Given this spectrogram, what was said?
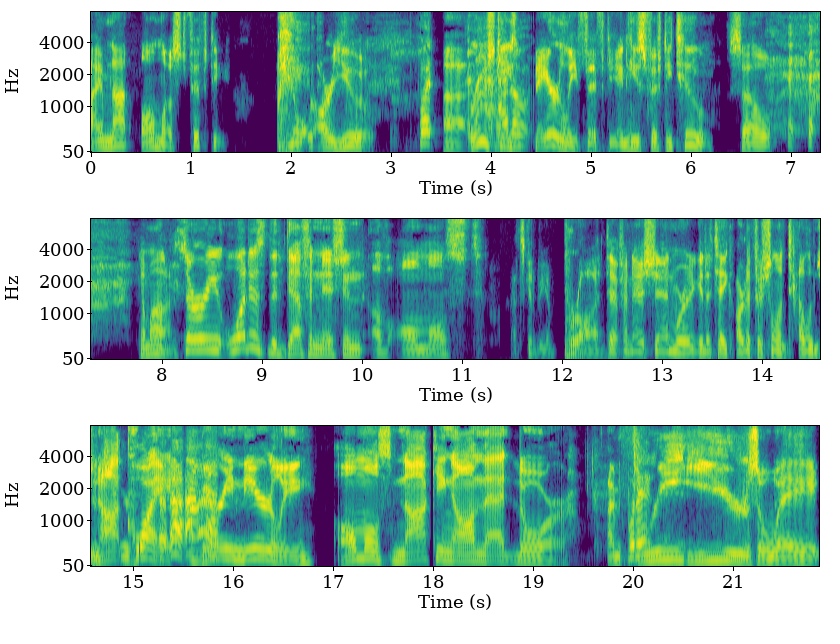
I am not almost 50, nor are you. But Uh, I Brewski's barely 50 and he's 52. So come on. Siri, what is the definition of almost? That's going to be a broad definition. We're going to take artificial intelligence. Not here. quite, very nearly, almost knocking on that door. I'm What I- three years away.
